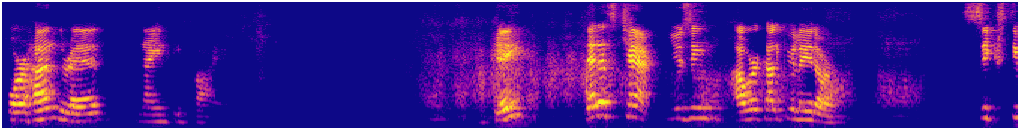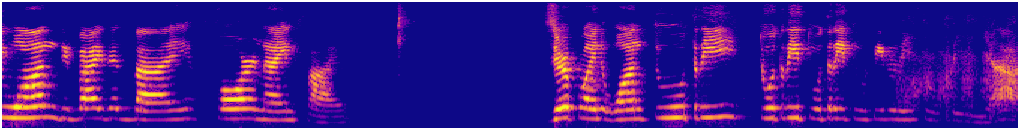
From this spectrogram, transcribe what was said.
495. Okay? Let us check using our calculator. 61 divided by 495. 0 0.123, 23, 23, 23, yeah.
